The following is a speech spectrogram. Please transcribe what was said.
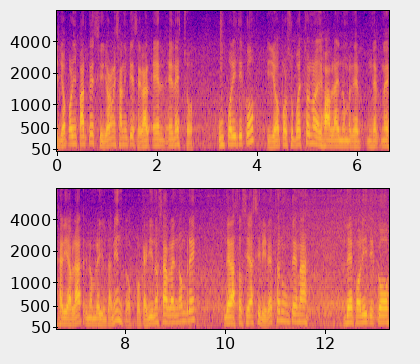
yo por mi parte, si yo organizo la limpieza va el, esto, un político, y yo por supuesto no le dejo hablar en nombre de, no dejaría hablar en nombre del ayuntamiento, porque allí no se habla en nombre de la sociedad civil. Esto no es un tema de políticos.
